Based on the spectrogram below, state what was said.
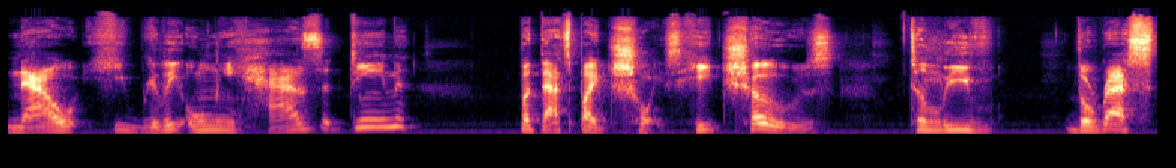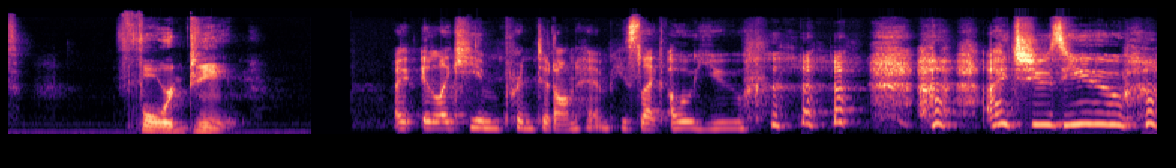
now he really only has Dean, but that's by choice. He chose to leave the rest for Dean. I, it, like he imprinted on him. He's like, "Oh, you, I choose you."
